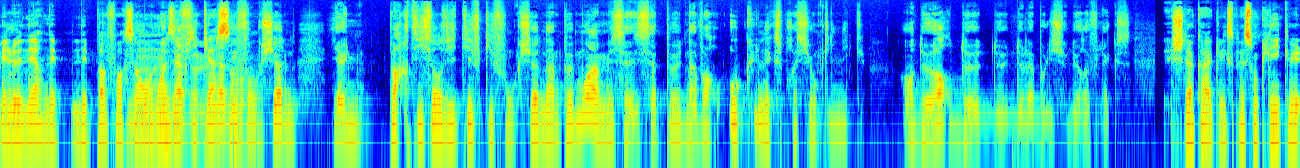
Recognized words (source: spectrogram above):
mais le nerf n'est n'est pas forcément Non, le moins nerf- le efficace. nerf, il fonctionne. Il y a une partie sensitive qui fonctionne un peu moins, mais ça, ça peut n'avoir aucune expression clinique en dehors de, de- de l'abolition du réflexe. Je suis d'accord avec l'expression clinique, mais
